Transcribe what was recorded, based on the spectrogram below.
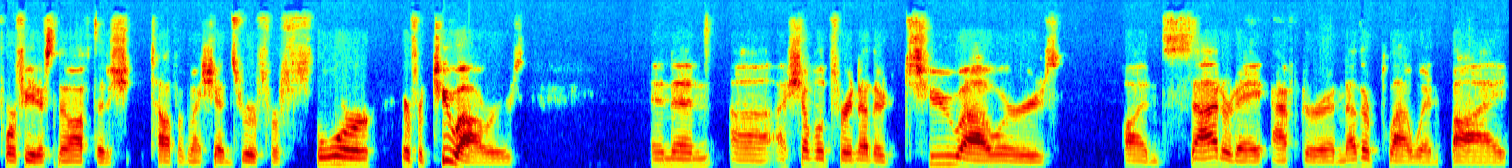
four feet of snow off the top of my shed's roof for four or for two hours, and then uh, I shoveled for another two hours on Saturday after another plow went by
